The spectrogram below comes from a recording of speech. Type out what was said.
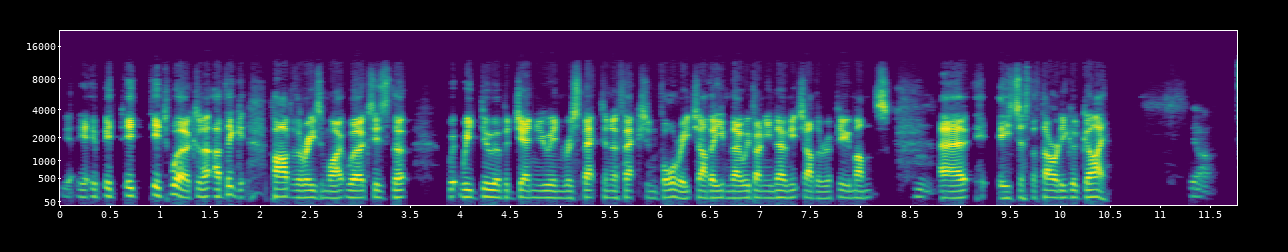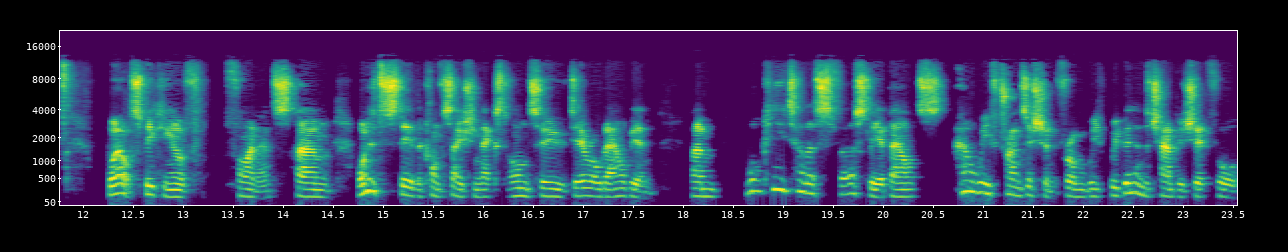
it, it it it works. And I- think it, part of the reason why it works is that we, we do have a genuine respect and affection for each other, even though we've only known each other a few months. Hmm. Uh, he's just a thoroughly good guy. Yeah. Well, speaking of finance, um, wanted to steer the conversation next on to dear old Albion. Um, what can you tell us firstly about how we've transitioned from we've, we've been in the championship for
